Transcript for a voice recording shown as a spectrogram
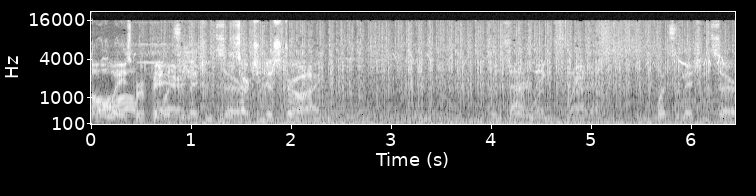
Always All prepared. What's the mission, sir? Search and destroy. Preserving freedom. What's the mission, sir?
